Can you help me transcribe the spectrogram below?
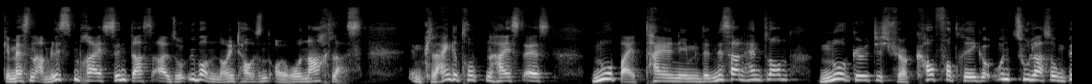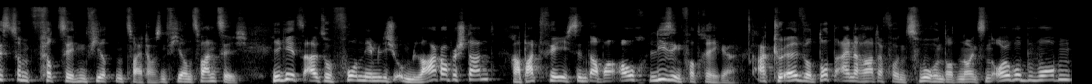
Gemessen am Listenpreis sind das also über 9.000 Euro Nachlass. Im Kleingedruckten heißt es, nur bei teilnehmenden Nissan-Händlern, nur gültig für Kaufverträge und Zulassung bis zum 14.04.2024. Hier geht es also vornehmlich um Lagerbestand, rabattfähig sind aber auch Leasingverträge. Aktuell wird dort eine Rate von 219 Euro beworben,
